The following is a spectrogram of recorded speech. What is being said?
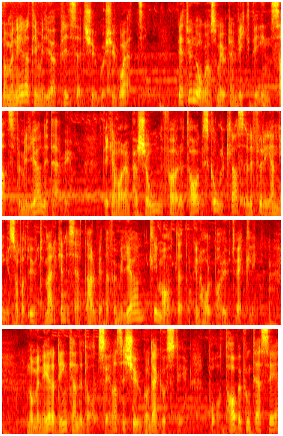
Nominera till Miljöpriset 2021. Vet du någon som har gjort en viktig insats för miljön i Täby? Det kan vara en person, företag, skolklass eller förening som på ett utmärkande sätt arbetar för miljön, klimatet och en hållbar utveckling. Nominera din kandidat senast den 20 augusti på tabe.se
